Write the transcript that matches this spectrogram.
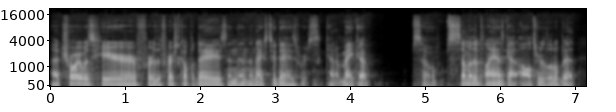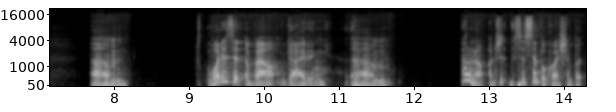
Uh, Troy was here for the first couple days, and then the next two days were kind of makeup. So some of the plans got altered a little bit. Um, what is it about guiding? Um, I don't know. Just, it's a simple question, but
